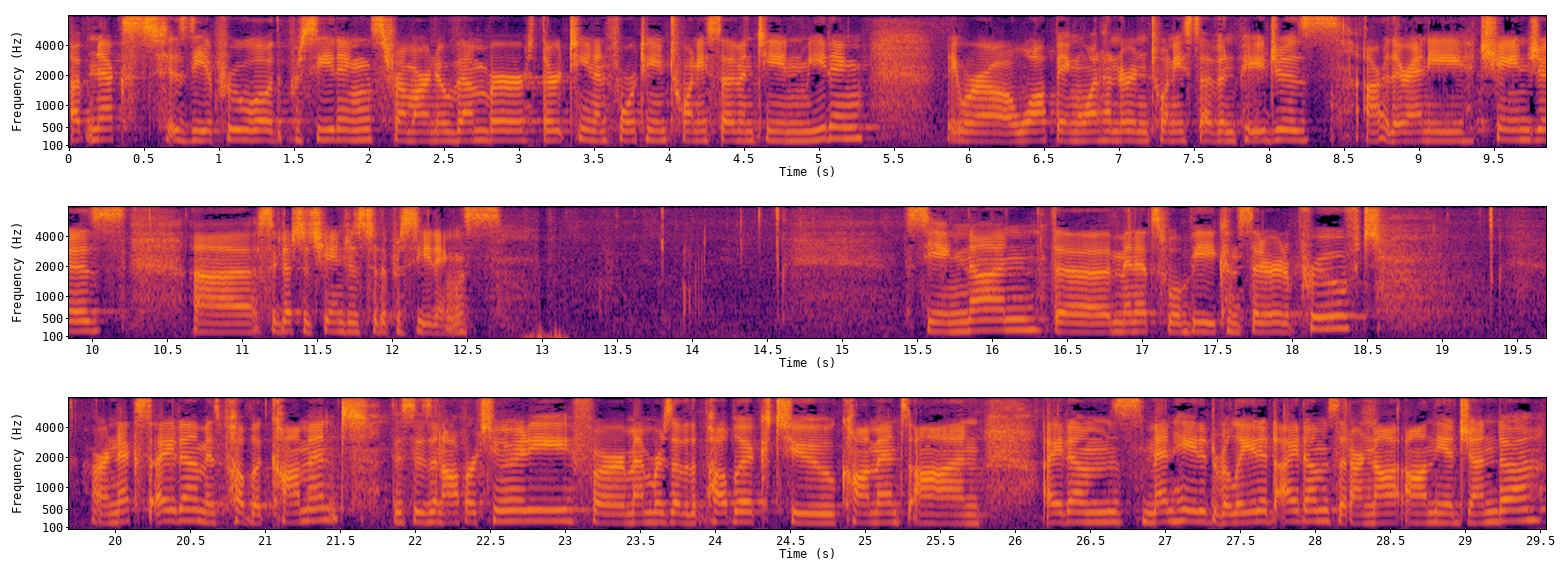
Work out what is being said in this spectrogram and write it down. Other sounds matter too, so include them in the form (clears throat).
Up next is the approval of the proceedings from our November 13 and 14, 2017 meeting. They were a whopping 127 pages. Are there any changes, uh, suggested changes to the proceedings? Seeing none, the minutes will be considered approved. Our next item is public comment. This is an opportunity for members of the public to comment on items, Menhaden related items that are not on the agenda.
